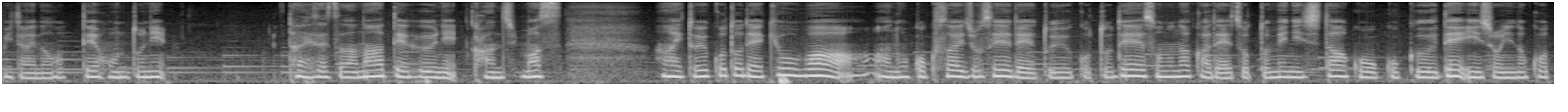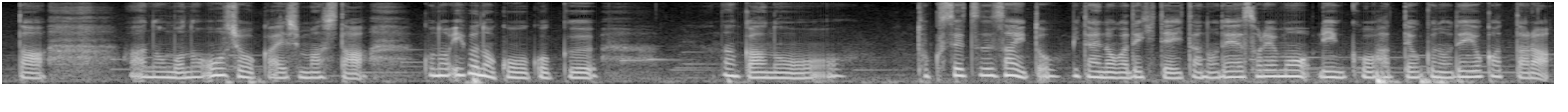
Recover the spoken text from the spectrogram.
みたいなのって本当に大切だなっていうふうに感じます。はいということで今日はあの国際女性デーということでその中でちょっと目にした広告で印象に残ったあのものを紹介しました。このイブの広告なんかあの特設サイトみたいのができていたのでそれもリンクを貼っておくのでよかったら、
